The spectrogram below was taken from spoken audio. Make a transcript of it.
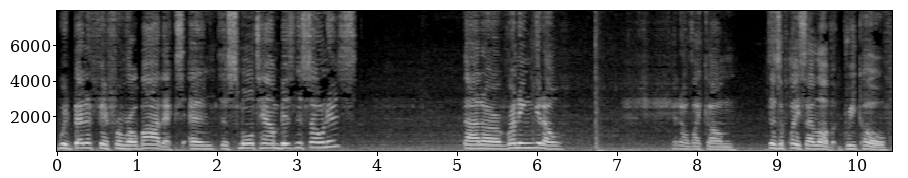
would benefit from robotics and the small town business owners that are running, you know, you know, like, um, there's a place I love, Greek Cove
